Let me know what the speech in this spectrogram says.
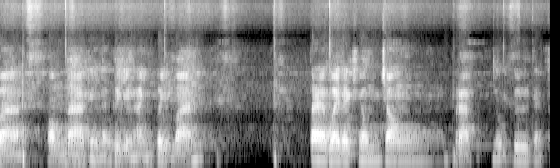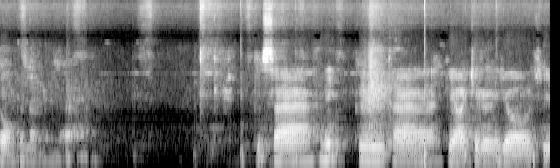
បាទធម្មតាទេហ្នឹងគឺយើងអាចពេញបានតែអ្វីដែលខ្ញុំចង់ប្រាប់នោះគឺតកតងទៅនឹង ភាសានេះគឺថាគេឲ្យជ្រើសយកជា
